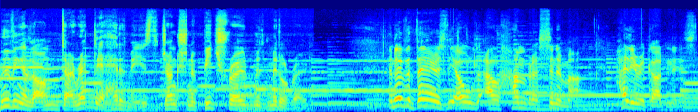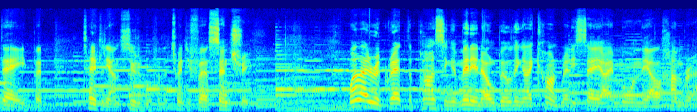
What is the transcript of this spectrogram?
Moving along, directly ahead of me is the junction of Beach Road with Middle Road. And over there is the old Alhambra Cinema, highly regarded in its day, but totally unsuitable for the 21st century. While I regret the passing of many an old building, I can't really say I mourn the Alhambra.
